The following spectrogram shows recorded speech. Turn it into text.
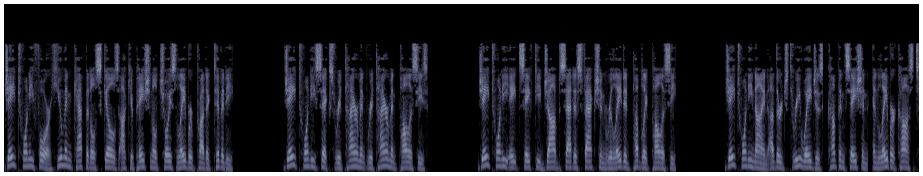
J24 Human capital skills occupational choice labor productivity J26 Retirement Retirement policies J28 Safety job satisfaction related public policy J29 Otherge 3 Wages, compensation, and labor costs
